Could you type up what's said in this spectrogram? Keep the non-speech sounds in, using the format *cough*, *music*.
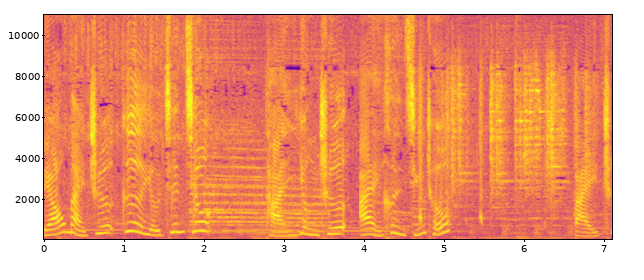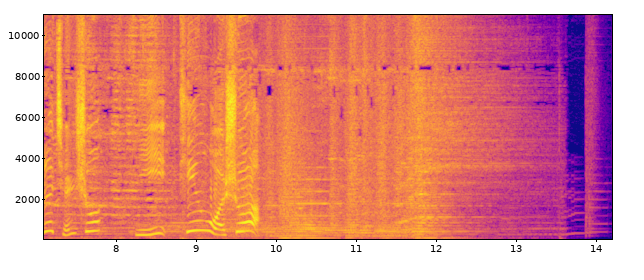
聊买车各有千秋，谈用车爱恨情仇。百车全说，你听我说。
